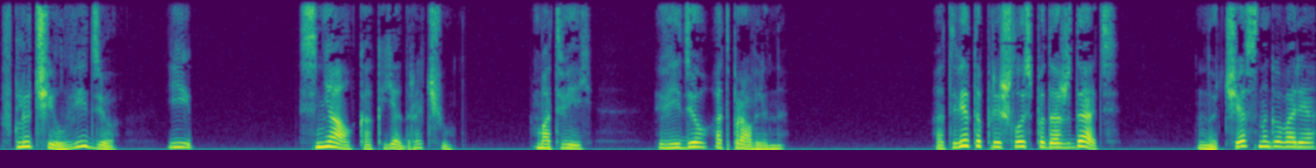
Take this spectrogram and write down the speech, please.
Включил видео и снял, как я драчу. Матвей, видео отправлено. Ответа пришлось подождать, но, честно говоря,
